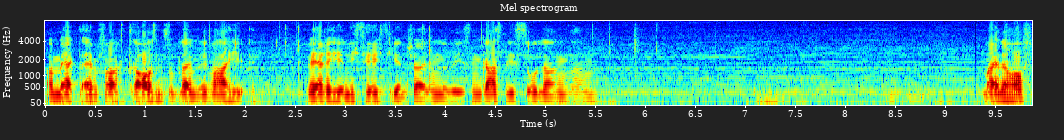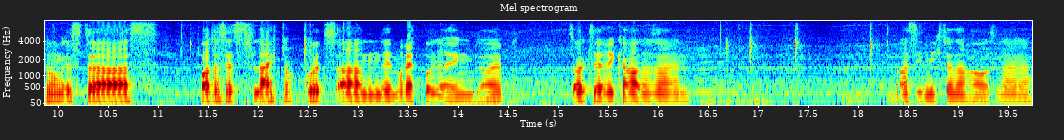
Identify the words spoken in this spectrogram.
Man merkt einfach, draußen zu bleiben war hier, wäre hier nicht die richtige Entscheidung gewesen. Gasly ist so langsam. Meine Hoffnung ist, dass Bottas jetzt vielleicht noch kurz an dem Red Bull da hängen bleibt. Sollte Ricardo sein. Aber sieht nicht danach aus, leider.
